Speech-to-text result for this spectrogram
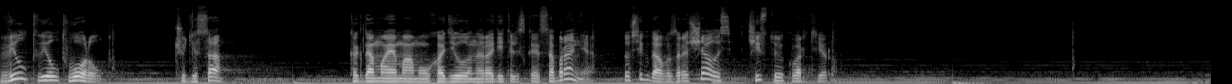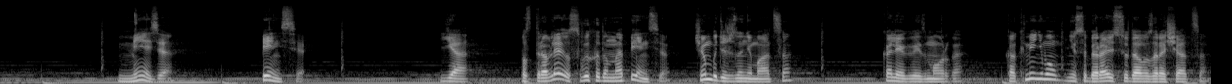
Wild Wild World. Чудеса. Когда моя мама уходила на родительское собрание, то всегда возвращалась в чистую квартиру. Мезя. Пенсия. Я. Поздравляю с выходом на пенсию. Чем будешь заниматься? Коллега из морга. Как минимум, не собираюсь сюда возвращаться.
